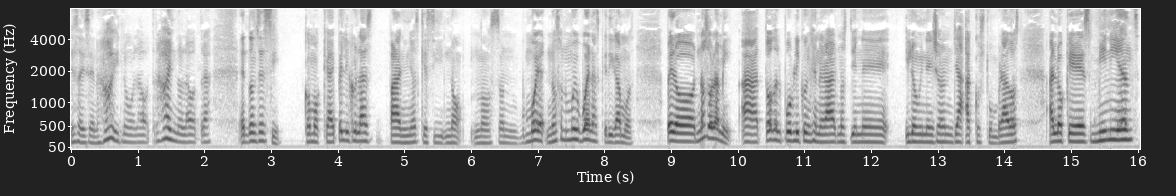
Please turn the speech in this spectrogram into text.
esa escena, ay, no, la otra, ay, no, la otra. Entonces sí, como que hay películas para niños que sí no no son muy no son muy buenas que digamos pero no solo a mí a todo el público en general nos tiene Illumination ya acostumbrados a lo que es Minions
